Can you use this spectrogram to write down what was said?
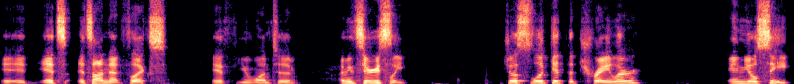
It, it, it's it's on Netflix. If you want to, I mean, seriously, just look at the trailer, and you'll see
